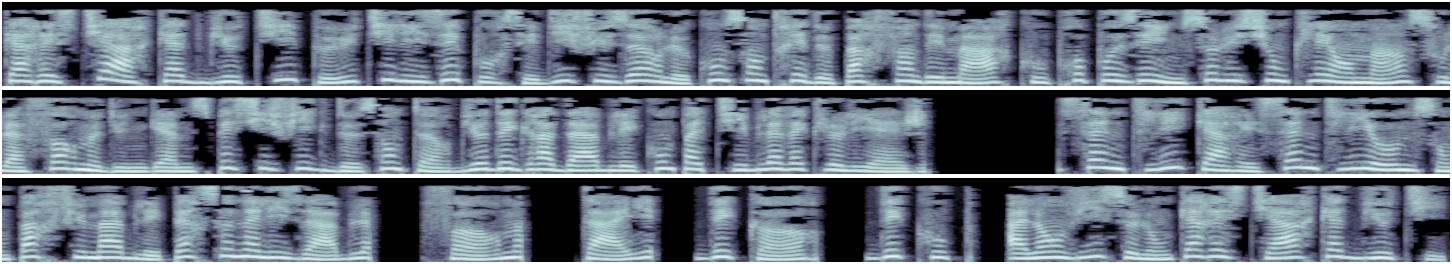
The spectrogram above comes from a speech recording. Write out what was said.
Carestia Arcade Beauty peut utiliser pour ses diffuseurs le concentré de parfum des marques ou proposer une solution clé en main sous la forme d'une gamme spécifique de senteurs biodégradables et compatibles avec le liège. Scently Car et Scently Home sont parfumables et personnalisables, forme, taille, décor, découpe, à l'envie selon Carestia Arcade Beauty.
